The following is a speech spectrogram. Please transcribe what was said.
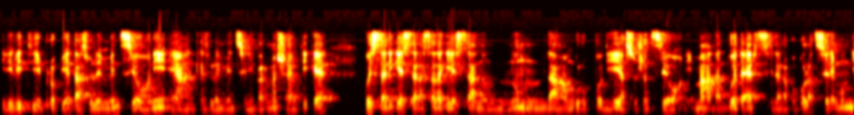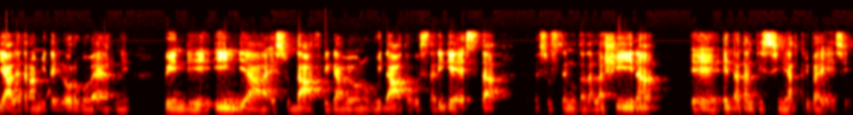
i diritti di proprietà sulle invenzioni e anche sulle invenzioni farmaceutiche, questa richiesta era stata chiesta non, non, da un gruppo di associazioni, ma da due terzi della popolazione mondiale tramite i loro governi. Quindi India e Sudafrica avevano guidato questa richiesta, sostenuta dalla Cina, e, e da tantissimi altri paesi.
